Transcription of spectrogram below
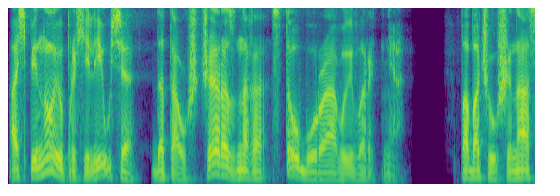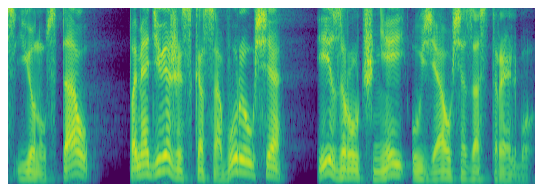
а спіною прыхіліўся да таўшчэразнага стаўбура вываратня. Пабачыўшы нас, ён устаў, па мядзвежы скасавурыўся і зручней узяўся за стрэльбу.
